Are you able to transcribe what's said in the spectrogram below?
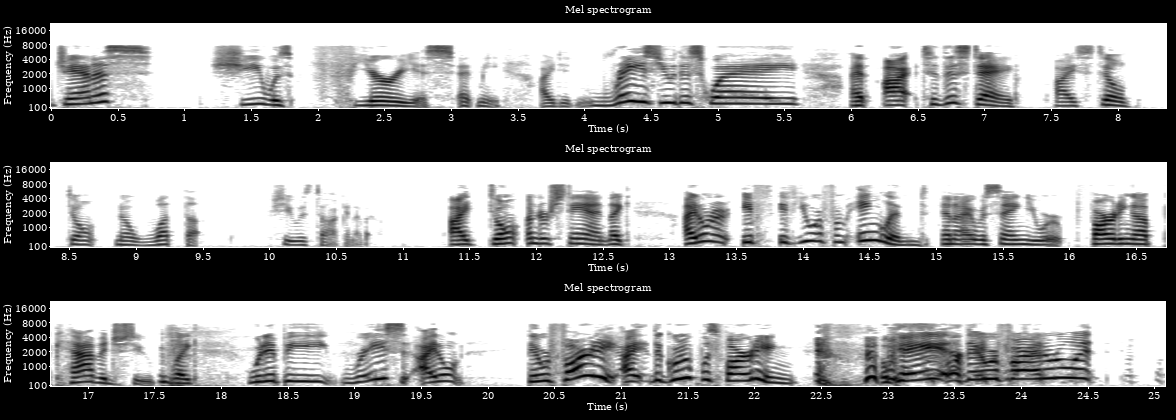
Janice she was furious at me. I didn't raise you this way. And I, to this day, I still don't know what the she was talking about. I don't understand. Like, I don't, if, if you were from England and I was saying you were farting up cabbage soup, like, would it be race? I don't, they were farting. I, the group was farting. Okay? They were farting. I don't know what,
